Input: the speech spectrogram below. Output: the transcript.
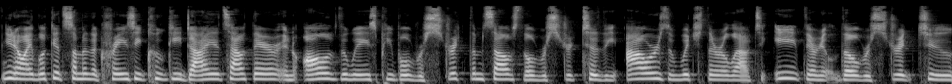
you know, I look at some of the crazy kooky diets out there and all of the ways people restrict themselves. They'll restrict to the hours of which they're allowed to eat. They're, they'll restrict to,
